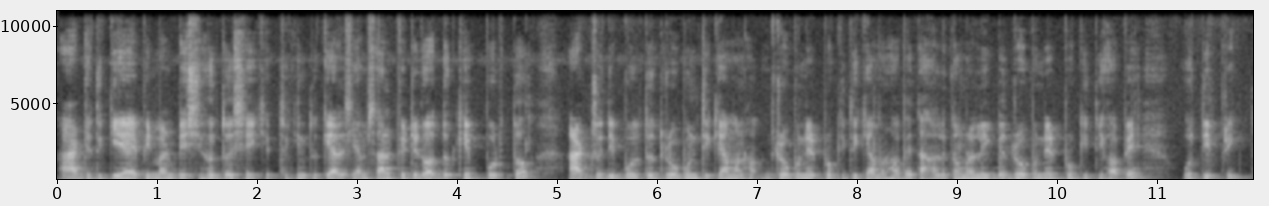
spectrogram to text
আর যদি কেআইপির মান বেশি হতো সেই ক্ষেত্রে কিন্তু ক্যালসিয়াম সালফেটের অদক্ষেপ পড়তো। আর যদি বলতো, দ্রবণটি কেমন দ্রবণের প্রকৃতি কেমন হবে? তাহলে তোমরা লিখবে, দ্রবণের প্রকৃতি হবে অতিপৃক্ত।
